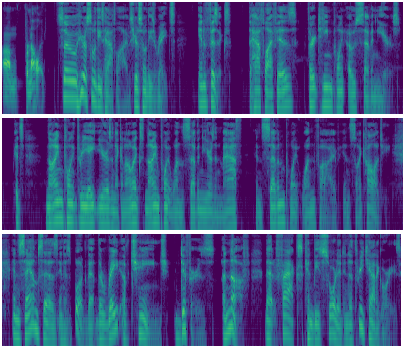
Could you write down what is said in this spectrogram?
um, for knowledge. So here are some of these half lives. Here are some of these rates. In physics, the half life is 13.07 years. It's 9.38 years in economics, 9.17 years in math, and 7.15 in psychology. And Sam says in his book that the rate of change differs enough that facts can be sorted into three categories.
